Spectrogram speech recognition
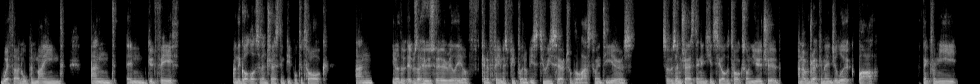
with an open mind and in good faith. And they got lots of interesting people to talk. And you know, it was a who's who really of kind of famous people in obesity research over the last 20 years. So it was interesting, and you can see all the talks on YouTube. And I would recommend you look. But think for me,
